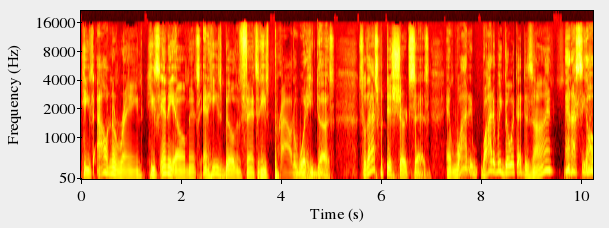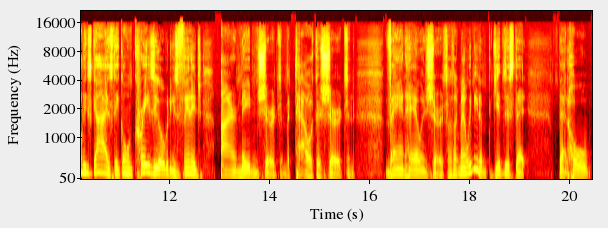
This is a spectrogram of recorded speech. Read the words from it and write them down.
He's out in the rain. He's in the elements and he's building fence and he's proud of what he does. So that's what this shirt says. And why did why did we go with that design? Man, I see all these guys, they going crazy over these vintage Iron Maiden shirts and Metallica shirts and Van Halen shirts. I was like, man, we need to give this that that whole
